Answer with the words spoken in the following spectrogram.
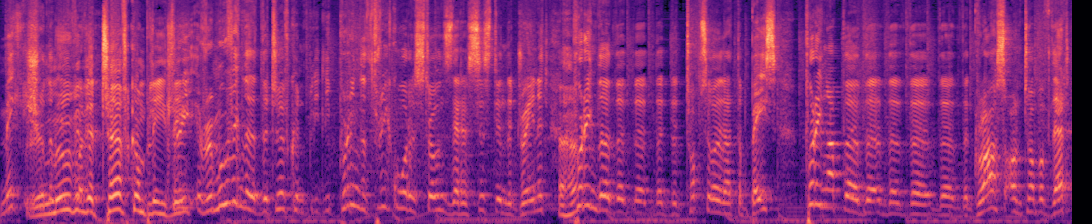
making sure Removing the turf completely. Three, removing the, the turf completely, putting the three quarter stones that assist in the drainage, Uh-huh. putting the, the, the, the, the topsoil at the base, putting up the, the, the, the, the, grass on top of that,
